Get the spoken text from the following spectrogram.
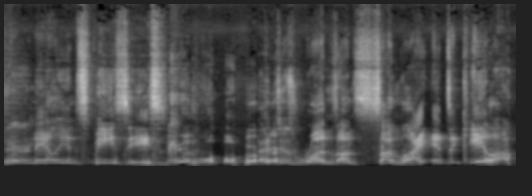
They're an alien species that just runs on sunlight and tequila.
